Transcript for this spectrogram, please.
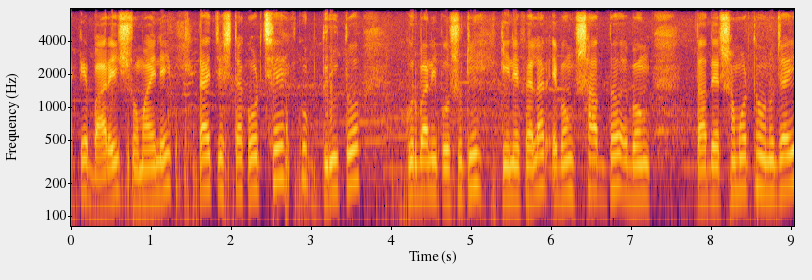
একেবারেই সময় নেই। তাই চেষ্টা করছে খুব দ্রুত কুরবানি পশুটি কিনে ফেলার এবং সাধ্য এবং তাদের সামর্থ্য অনুযায়ী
